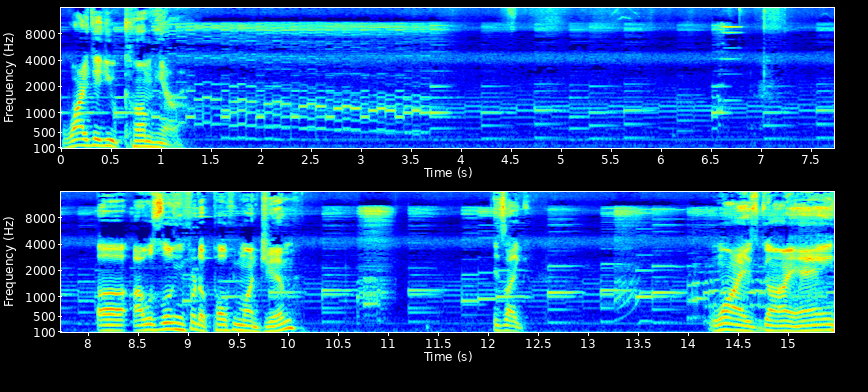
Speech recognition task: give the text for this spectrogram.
Why did you come here? Uh, I was looking for the Pokemon gym. It's like, wise guy, eh?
